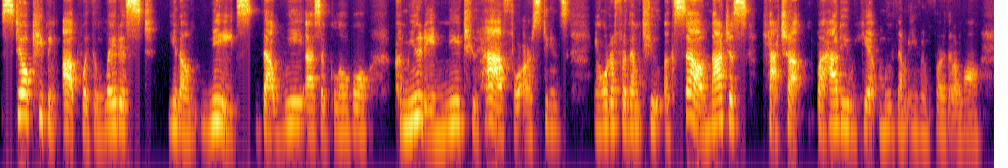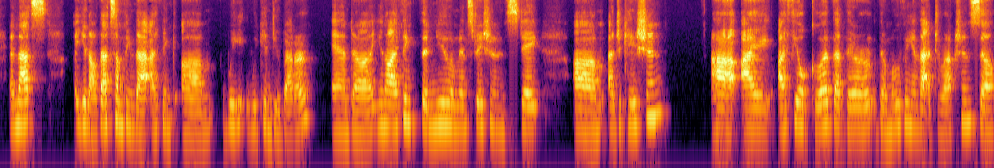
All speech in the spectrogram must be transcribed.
still keeping up with the latest you know needs that we as a global community need to have for our students in order for them to excel not just catch up but how do we get move them even further along? And that's you know that's something that i think um, we we can do better. And uh, you know i think the new administration in state um, education uh, I, I feel good that they're they're moving in that direction. So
